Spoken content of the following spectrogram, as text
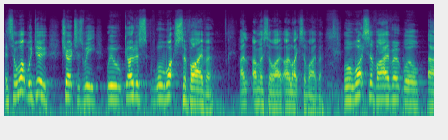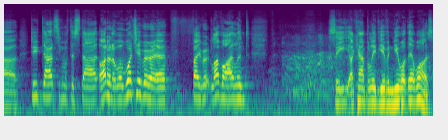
And so what we do, church, is we, we'll go to, we'll watch Survivor. I, am a, so I, like Survivor. We'll watch Survivor. We'll uh, do Dancing with the Stars. I don't know. We'll watch your uh, favorite Love Island. See, I can't believe you even knew what that was.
